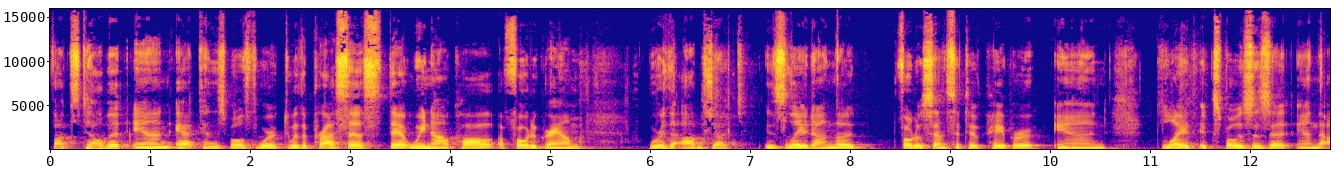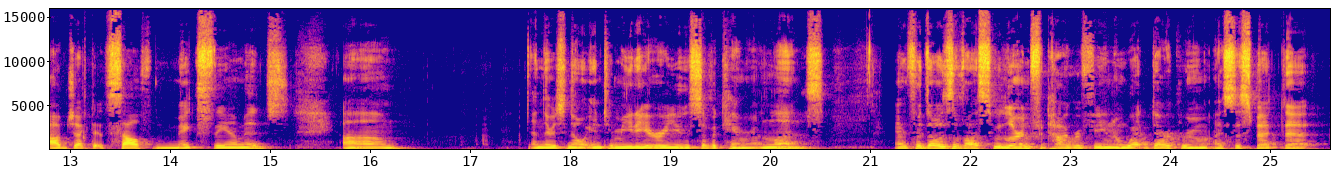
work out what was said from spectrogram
Fox Talbot and Atkins both worked with a process that we now call a photogram, where the object is laid on the photosensitive paper and light exposes it and the object itself makes the image. Um, and there's no intermediary use of a camera and lens. And for those of us who learned photography in a wet, dark room, I suspect that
